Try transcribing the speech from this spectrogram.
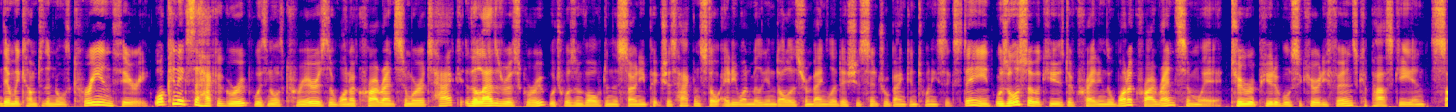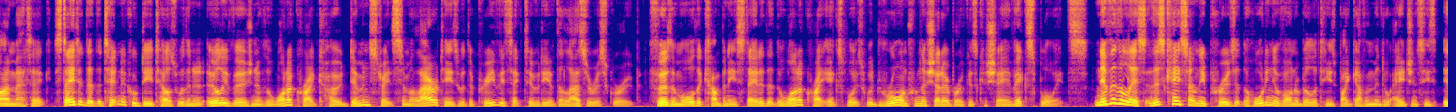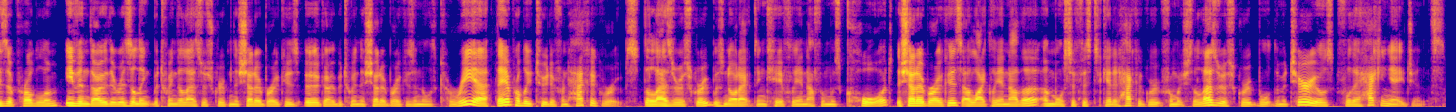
Then we come to the North Korean theory. What connects the hacker group with North Korea is the WannaCry ransomware attack. The Lazarus Group, which was involved in the Sony Pictures hack and stole $81 million from Bangladesh's central bank in 2016, was also accused of creating the WannaCry ransomware. Two reputable security firms, Kaspersky and Symantec, stated that the technical details within an early version of the WannaCry code demonstrate similarities with the previous activity of the Lazarus Group. Furthermore, the company stated that the WannaCry exploits were drawn from the Shadow broker's cachet of exploits. Nevertheless, this case only proves that the hoarding of vulnerabilities by governmental agencies is a problem, even though there is a link between the Lazarus Group and the shadow brokers, ergo between the shadow brokers and North Korea, they are probably two different hacker groups. The Lazarus Group was not acting carefully enough and was caught. The shadow brokers are likely another, a more sophisticated hacker group from which the Lazarus Group bought the materials for their hacking agents.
